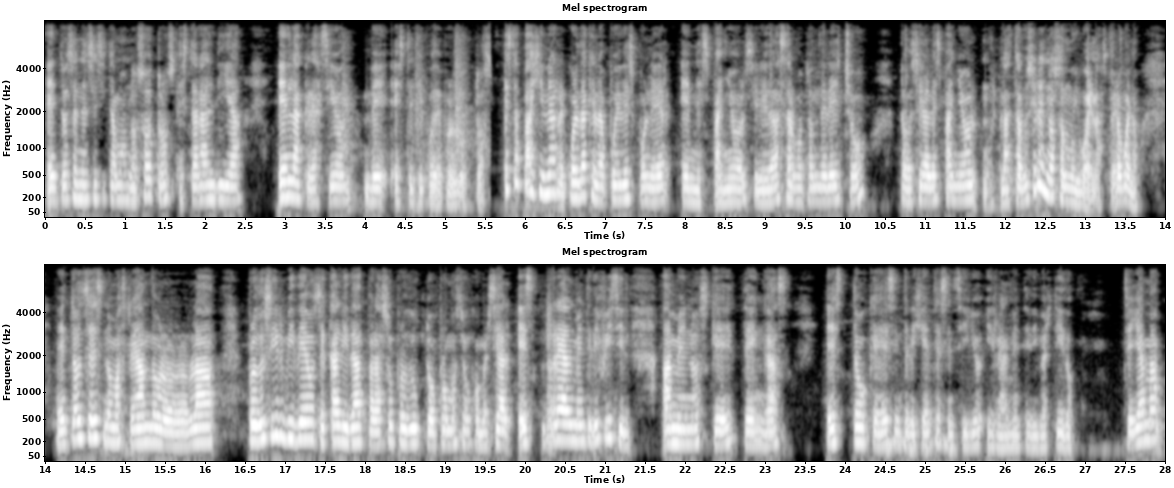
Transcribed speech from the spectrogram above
Entonces necesitamos nosotros estar al día en la creación de este tipo de productos. Esta página recuerda que la puedes poner en español. Si le das al botón derecho, traducir al español, las traducciones no son muy buenas, pero bueno, entonces, no más creando, bla, bla, bla. Producir videos de calidad para su producto o promoción comercial es realmente difícil, a menos que tengas esto que es inteligente, sencillo y realmente divertido. Se llama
